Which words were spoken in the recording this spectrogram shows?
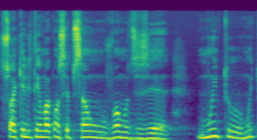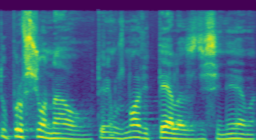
Só que ele tem uma concepção, vamos dizer, muito, muito profissional. Teremos nove telas de cinema.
